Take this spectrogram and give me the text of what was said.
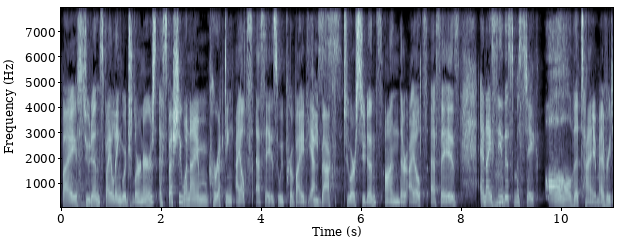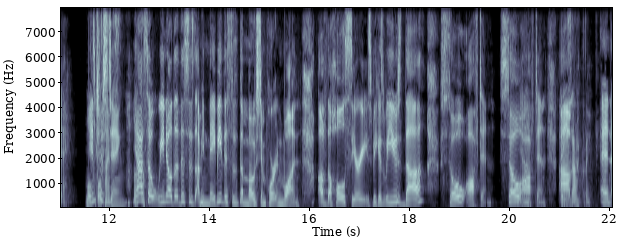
by oh. students, by language learners, especially when I'm correcting IELTS essays. We provide yes. feedback to our students on their IELTS essays. And mm-hmm. I see mm-hmm. this mistake all the time, every day. Interesting. yeah. So we know that this is, I mean, maybe this is the most important one of the whole series because we use the so often so yeah, often. Um, exactly. And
